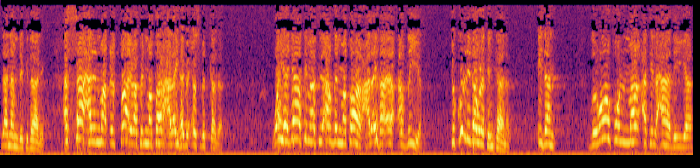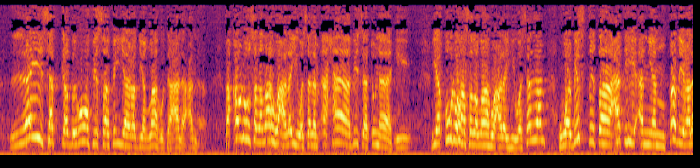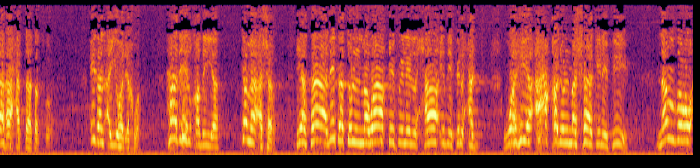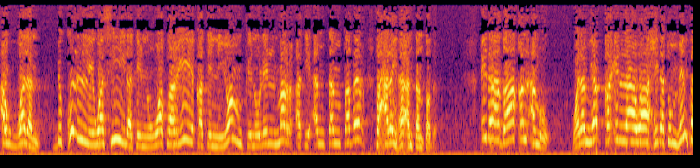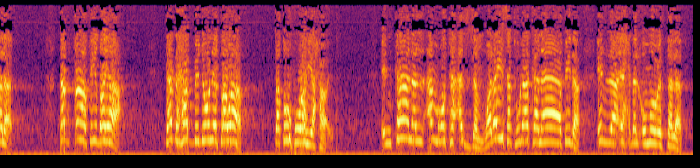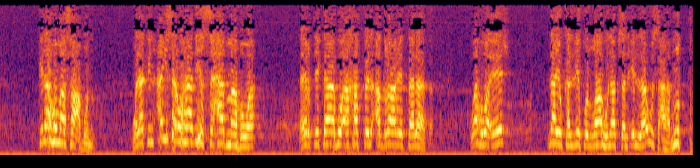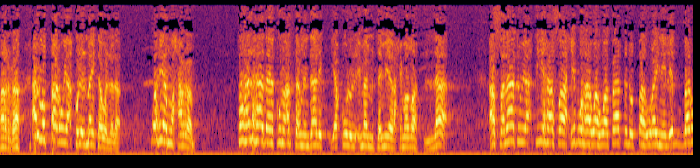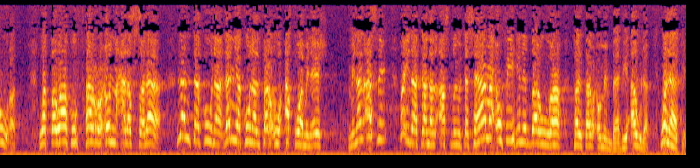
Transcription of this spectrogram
لا نملك ذلك. الساعة للطائرة في المطار عليها بحسبة كذا. وهي جاثمة في أرض المطار عليها أرضية. في كل دولة كانت. إذا ظروف المرأة العادية ليست كظروف صفية رضي الله تعالى عنها. فقوله صلى الله عليه وسلم أحابس تناهي يقولها صلى الله عليه وسلم وباستطاعته أن ينتظر لها حتى تطهر. إذا أيها الإخوة هذه القضية كما أشر هي ثالثة المواقف للحائض في الحج وهي أعقد المشاكل فيه. ننظر أولا بكل وسيلة وطريقة يمكن للمرأة أن تنتظر فعليها أن تنتظر. إذا ضاق الأمر ولم يبق إلا واحدة من ثلاث تبقى في ضياع تذهب بدون طواف تطوف وهي حائض. إن كان الأمر تأزم وليست هناك نافذة إلا إحدى الأمور الثلاث كلاهما صعب. ولكن أيسر هذه الصعاب ما هو؟ ارتكاب أخف الأضرار الثلاثة. وهو إيش؟ لا يكلف الله نفسا إلا وسعها. مضطرة. المضطر يأكل الميت ولا لا؟ وهي محرم. فهل هذا يكون أكثر من ذلك؟ يقول الإمام ابن تيمية رحمه الله لا. الصلاة يأتيها صاحبها وهو فاقد الطهورين للضرورة والطواف فرع على الصلاة. لن تكون لن يكون الفرع أقوى من إيش؟ من الأصل. فإذا كان الأصل يتسامح فيه للضرورة فالفرع من باب أولى. ولكن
